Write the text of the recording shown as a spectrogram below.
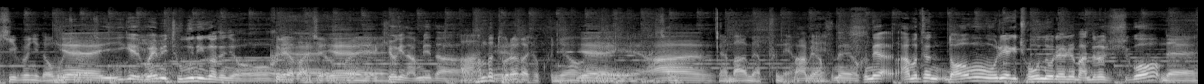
기분이 너무 예, 좋아요. 이게 웸이 두 분이거든요. 그래요, 예, 맞아요. 예, 예. 기억이 납니다. 아, 한번 예. 돌아가셨군요. 예, 네, 예. 아, 아, 좀 마음이 아프네요. 마음이 예. 아프네요. 근데 아무튼 너무 우리에게 좋은 노래를 만들어 주시고 네.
